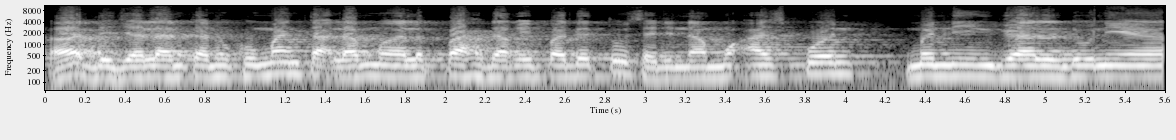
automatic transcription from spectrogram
ha, dia jalankan hukuman tak lama lepas daripada tu Sayyidina Muaz pun meninggal dunia.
